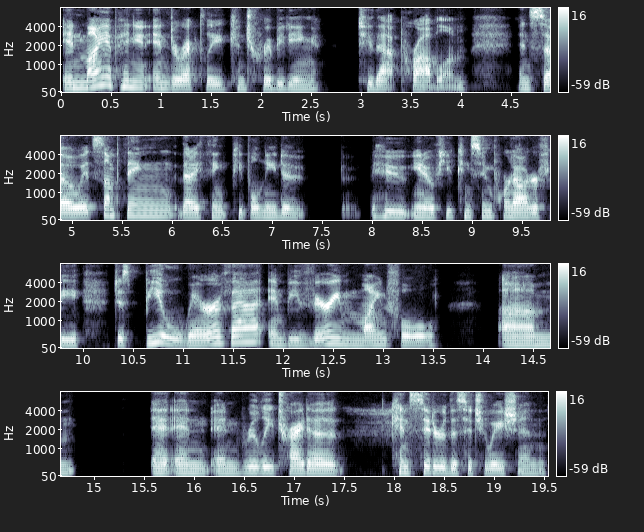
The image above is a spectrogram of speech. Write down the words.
in my opinion, indirectly contributing to that problem. And so it's something that I think people need to, who, you know, if you consume pornography, just be aware of that and be very mindful um, and, and, and really try to consider the situation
